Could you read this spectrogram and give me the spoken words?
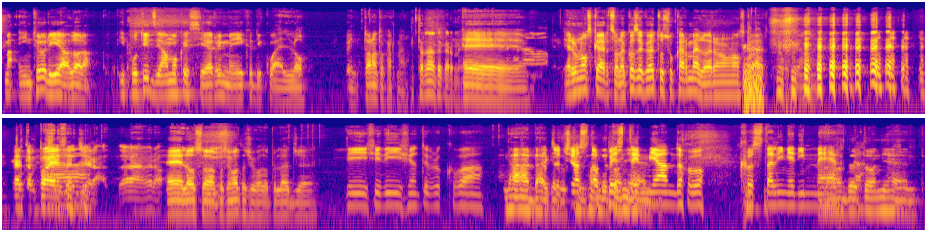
Ma in teoria, allora, ipotizziamo che sia il remake di quello. Quindi, tornato Carmelo. Tornato Carmelo. Eh, era uno scherzo, le cose che ho detto su Carmelo erano uno scherzo. Certo, un po' Ah. esagerato, eh, però. eh, lo so, la prossima volta ci vado più leggero. Dici, dici, non ti preoccupare. Ah, dai, che non ho sto bestemmiando con sta linea di Non ho merda. detto niente.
